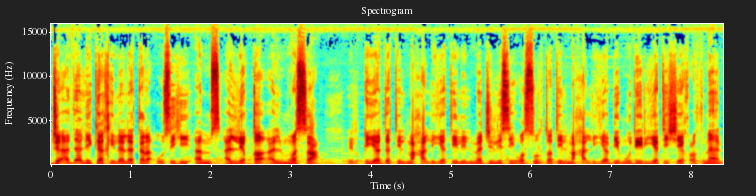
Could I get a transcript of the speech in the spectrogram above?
جاء ذلك خلال ترأسه أمس اللقاء الموسع للقيادة المحلية للمجلس والسلطة المحلية بمديرية الشيخ عثمان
